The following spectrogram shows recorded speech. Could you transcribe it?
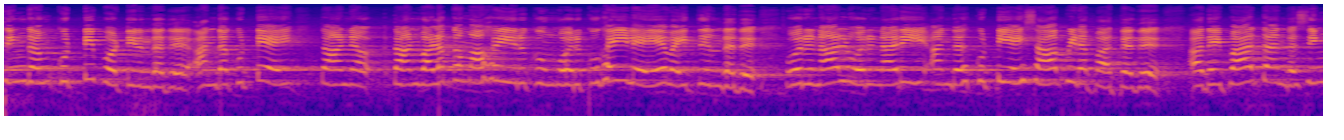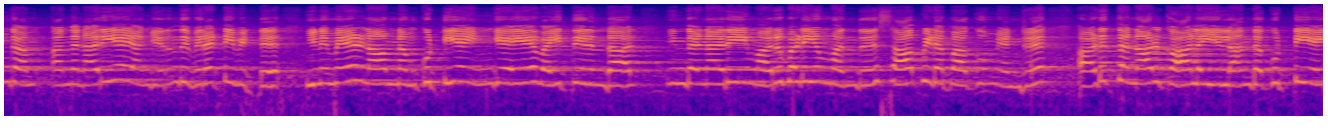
சிங்கம் குட்டி போட்டிருந்தது. அந்த குட்டியை தான் தான் வழக்கமாக இருக்கும் ஒரு குகையிலேயே வைத்திருந்தது. ஒரு நாள் ஒரு நரி அந்த குட்டியை சாப்பிட பார்த்தது. அதை பார்த்த அந்த சிங்கம் அந்த நரியை அங்கிருந்து விரட்டிவிட்டு இனிமேல் நாம் நம் குட்டியை இங்கேயே வைத்திருந்தால் இந்த நரி மறுபடியும் வந்து சாப்பிட பார்க்கும் என்று அடுத்த நாள் காலையில் அந்த குட்டியை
